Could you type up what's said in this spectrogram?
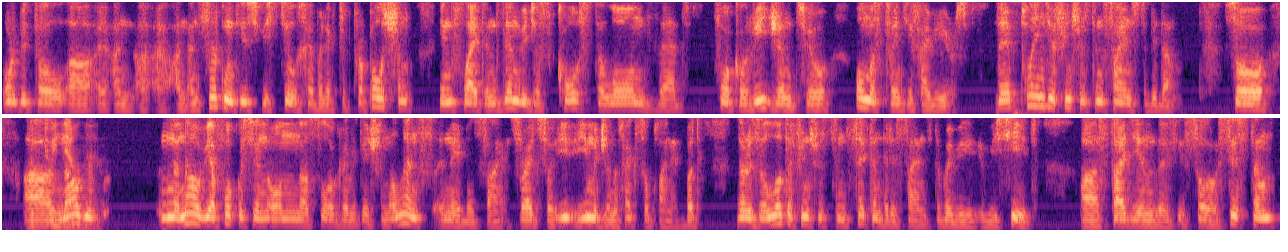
orbital uh, un- uh, uncertainties, we still have electric propulsion in flight, and then we just coast along that focal region to almost 25 years. There are plenty of interesting science to be done. So uh, now, we, now we are focusing on uh, solar gravitational lens enabled science, right? So I- imaging of exoplanet. But there is a lot of interest in secondary science, the way we, we see it uh, studying the solar system,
